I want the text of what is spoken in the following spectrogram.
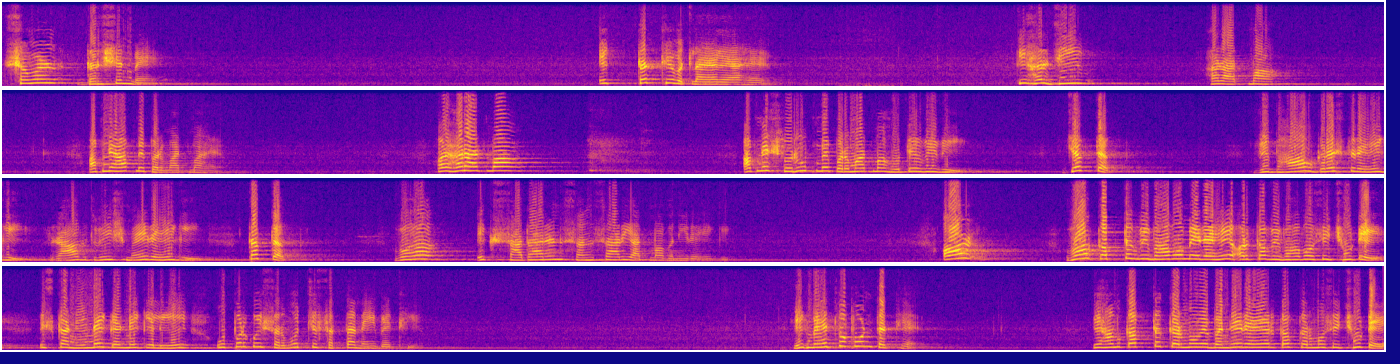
श्रवण दर्शन में एक तथ्य बतलाया गया है कि हर जीव हर आत्मा अपने आप में परमात्मा है। और हर आत्मा अपने स्वरूप में परमात्मा होते हुए भी जब तक विभावग्रस्त रहेगी राग द्वेषमय रहेगी, तब तक वह एक साधारण संसारी आत्मा बनी रहेगी। और वह कब तक विभावों में रहे और कब विभावों से छूटे इसका निर्णय करने के लिए ऊपर कोई सर्वोच्च सत्ता नहीं बैठी है। एक महत्वपूर्ण तथ्य है कि हम कब तक कर्मों में बंधे रहे और कब कर्मों से छूटे,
